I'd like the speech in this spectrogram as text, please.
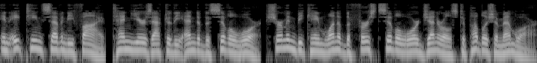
In 1875, ten years after the end of the Civil War, Sherman became one of the first Civil War generals to publish a memoir.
